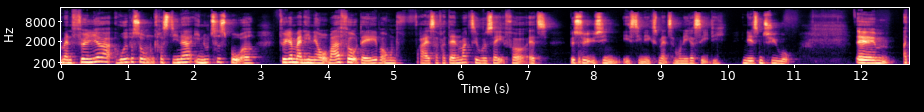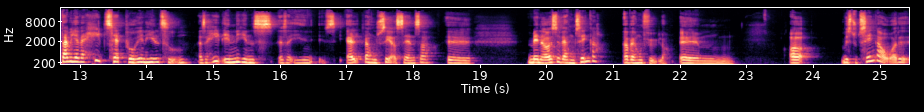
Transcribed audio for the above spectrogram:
man følger hovedpersonen Christina i nutidssporet, følger man hende over meget få dage, hvor hun rejser fra Danmark til USA for at besøge sin, sin eksmand, som hun ikke har set i, i næsten 20 år. Øhm, og der vil jeg være helt tæt på hende hele tiden. Altså helt inde i hendes, altså i alt, hvad hun ser og sanser. Øh, men også, hvad hun tænker og hvad hun føler. Øhm, og hvis du tænker over det,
